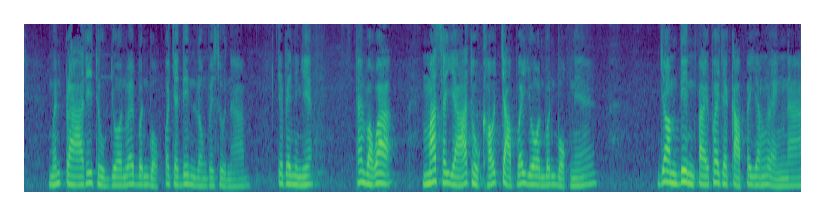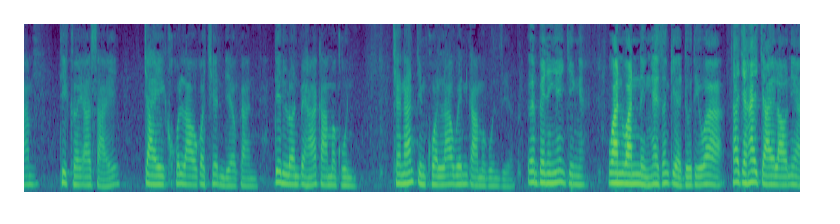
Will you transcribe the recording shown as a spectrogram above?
ำเหมือนปลาที่ถูกโยนไว้บนบกก็จะดิ้นลงไปสู่น้ำจะเป็นอย่างนี้ท่านบอกว่ามัสยาถูกเขาจับไว้โยนบนบกเนี้ยย่อมดิ้นไปเพื่อจะกลับไปยังแหล่งน้ำที่เคยอาศัยใจคนเราก็เช่นเดียวกัน ดิ้นรนไปหากามคุณ ฉะนั้นจึงควรละเว้นกามคุณเสีย เออเป็นอย่างนี้จริงๆไง วันวันหนึ่งให้สังเกตดูทีว่า ถ้าจะให้ใจเราเนี่ย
